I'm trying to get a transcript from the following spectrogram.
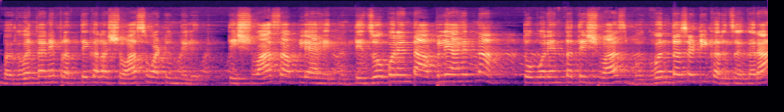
भगवंताने प्रत्येकाला श्वास वाटून दिले ते श्वास आपले आहेत. ते जोपर्यंत आपले आहेत ना तोपर्यंत ते श्वास भगवंतासाठी खर्च करा.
